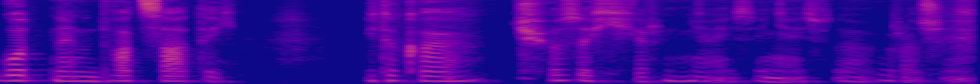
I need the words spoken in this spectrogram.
год, наверное, двадцатый, и такая, что за херня, извиняюсь за выражение.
